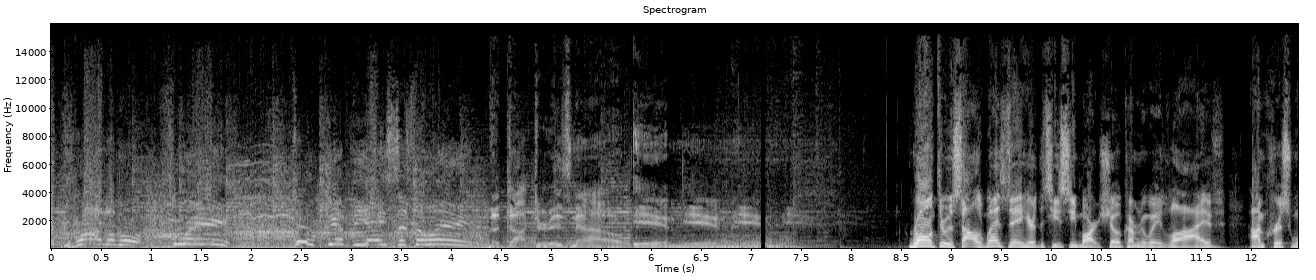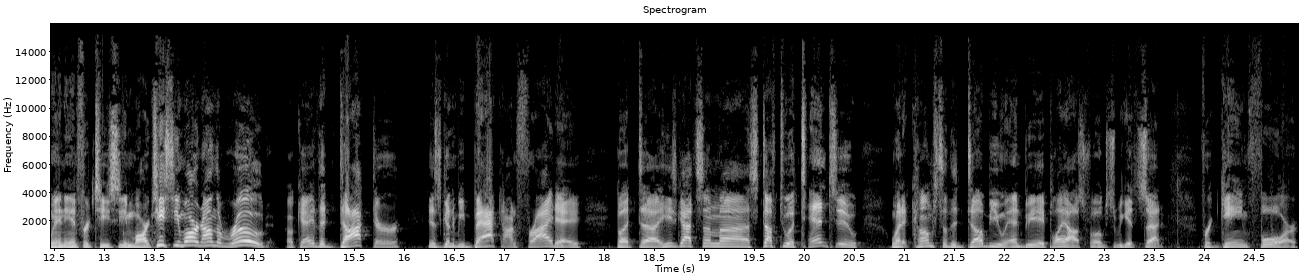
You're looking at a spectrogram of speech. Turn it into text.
improbable three to give the Aces the lead. The doctor is now in. In. in. Rolling through a solid Wednesday here, the TC Martin Show coming away live. I'm Chris Winn in for TC Martin. TC Martin on the road. Okay, the doctor is going to be back on Friday, but uh, he's got some uh, stuff to attend to when it comes to the WNBA playoffs, folks. We get set for Game Four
